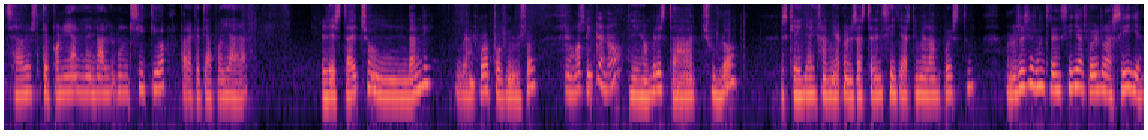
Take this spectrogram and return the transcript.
¿sabes? Te ponían en algún sitio para que te apoyara. Él está hecho un dandy, más guapo que un sol. Qué guapito, ¿no? Y hombre, está chulo. Es que ella, hija mía, con esas trencillas que me la han puesto, pues no sé si son trencillas o es la silla.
